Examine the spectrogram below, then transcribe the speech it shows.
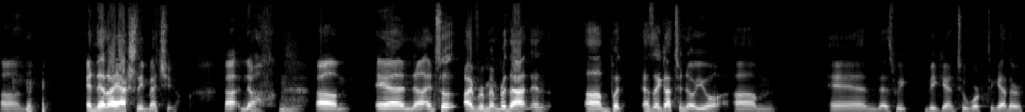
Um, and then I actually met you. Uh, no, Mhm. um, and uh, and so I remember that. And um, but as I got to know you, um, and as we began to work together,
